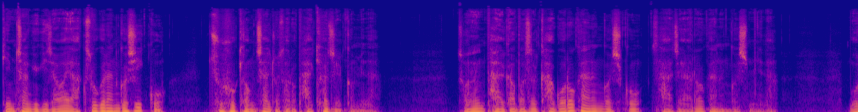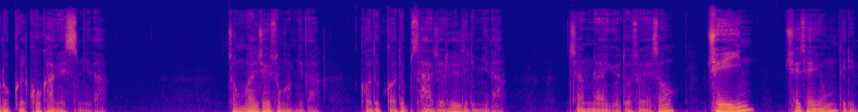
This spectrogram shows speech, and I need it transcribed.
김창규 기자와 약속을 한 것이 있고 추후 경찰 조사로 밝혀질 겁니다. 저는 발가벗을 각오로 가는 것이고 사죄하러 가는 것입니다. 무릎 꿇고 가겠습니다. 정말 죄송합니다. 거듭거듭 사죄를 드립니다. 장라의 교도소에서 죄인 최세용 드림.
